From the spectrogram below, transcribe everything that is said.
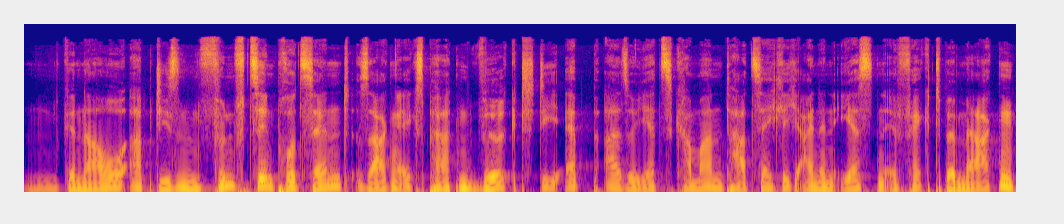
Genau, ab diesen 15 Prozent, sagen Experten, wirkt die App. Also jetzt kann man tatsächlich einen ersten Effekt bemerken.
